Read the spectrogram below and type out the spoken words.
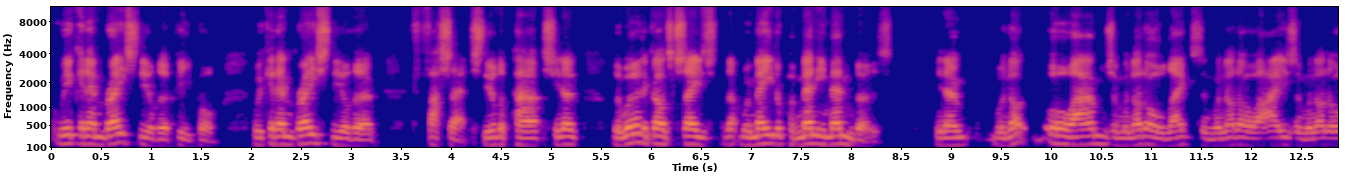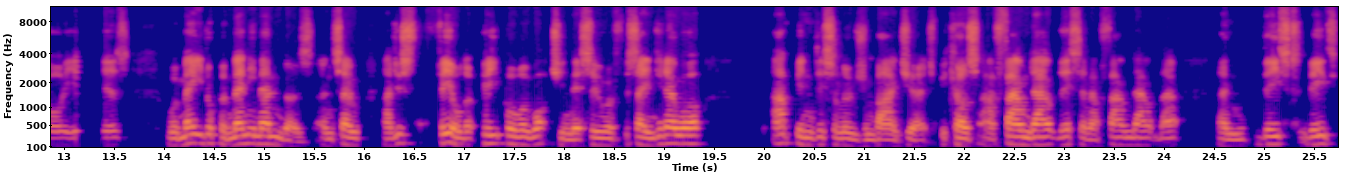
We can embrace the other people. We can embrace the other facets, the other parts. You know, the Word of God says that we're made up of many members. You know, we're not all arms and we're not all legs and we're not all eyes and we're not all ears. We're made up of many members. And so I just feel that people are watching this who are saying, you know what? I've been disillusioned by church because I found out this and I found out that. And these these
